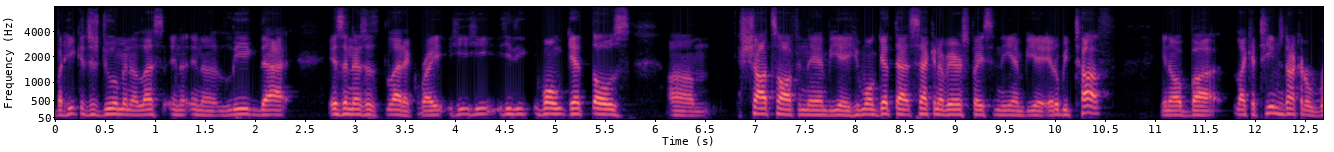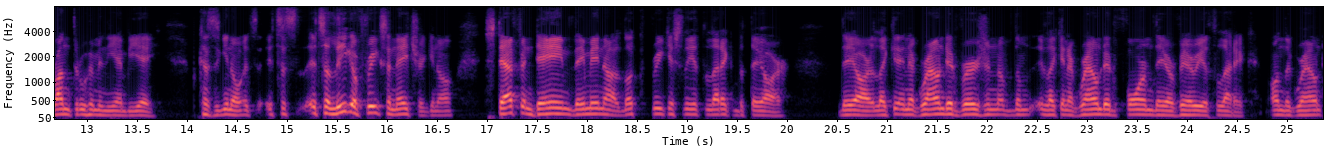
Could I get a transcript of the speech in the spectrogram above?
but he could just do them in a less in a, in a league that isn't as athletic, right? He he he won't get those um, shots off in the NBA. He won't get that second of airspace in the NBA. It'll be tough, you know, but like a team's not going to run through him in the NBA because you know it's it's a, it's a league of freaks of nature. You know, Steph and Dame they may not look freakishly athletic, but they are. They are like in a grounded version of them, like in a grounded form. They are very athletic on the ground,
